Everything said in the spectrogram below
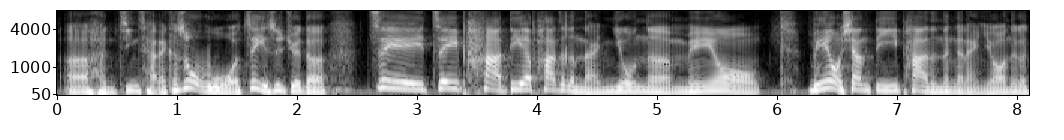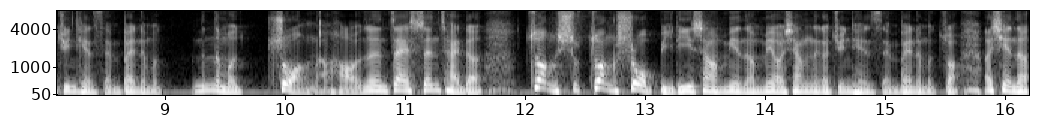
呃很精彩的。可是我自己是觉得。这这一帕第二帕这个男优呢，没有没有像第一帕的那个男优那个君田神贝那么那么壮了哈。那在身材的壮硕壮硕比例上面呢，没有像那个君田神贝那么壮。而且呢，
